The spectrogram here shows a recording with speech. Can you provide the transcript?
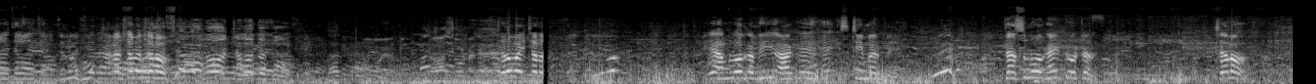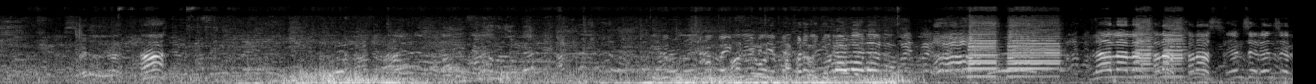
चलो चलो चलो चलो दसो चलो भाई चलो ये हम लोग अभी आ गए हैं स्टीमर पे। दस लोग हैं टोटल चलो। हाँ? ला ला ला खलास खलास एंसिल एंसिल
